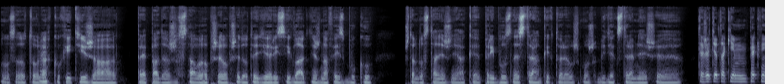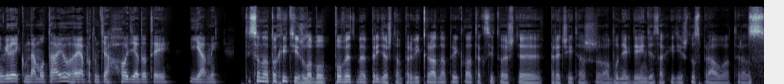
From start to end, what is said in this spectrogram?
Ono sa do toho ľahko chytíš a prepadaš stále hlbšie, hlbšie do tej diery, si glákneš na Facebooku, už tam dostaneš nejaké príbuzné stránky, ktoré už môžu byť extrémnejšie. Takže ťa takým pekným videjkom namotajú, hej, a potom ťa hodia do tej jamy ty sa na to chytíš, lebo povedzme, prídeš tam prvýkrát napríklad, tak si to ešte prečítaš alebo niekde inde zachytíš tú správu a teraz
